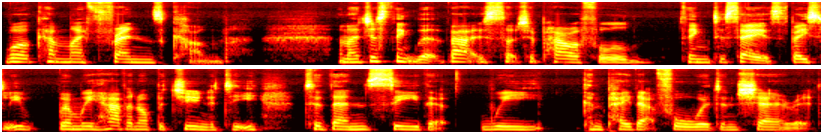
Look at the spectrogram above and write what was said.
Well, can my friends come? And I just think that that is such a powerful thing to say. It's basically when we have an opportunity to then see that we can pay that forward and share it.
